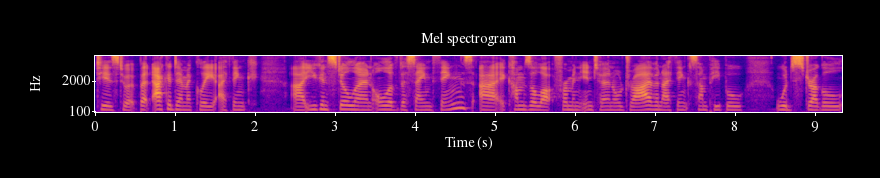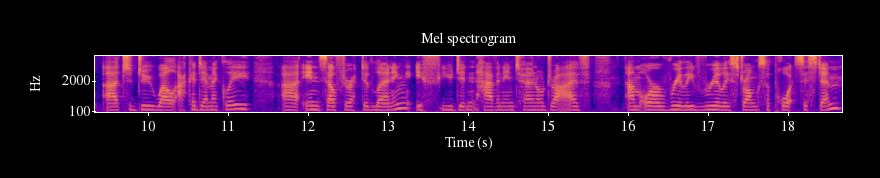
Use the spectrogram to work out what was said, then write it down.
tiers to it, but academically, I think. Uh, you can still learn all of the same things. Uh, it comes a lot from an internal drive, and I think some people would struggle uh, to do well academically uh, in self directed learning if you didn't have an internal drive um, or a really, really strong support system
